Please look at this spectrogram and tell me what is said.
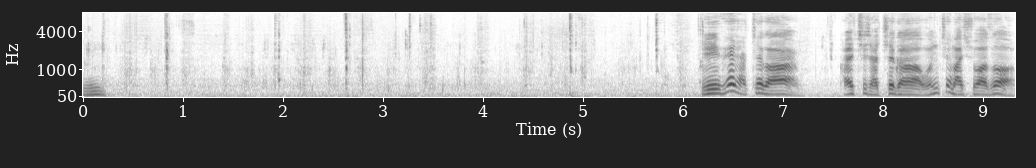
음. 이 회 자체가 갈치 자체가 원체 맛이 좋아서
